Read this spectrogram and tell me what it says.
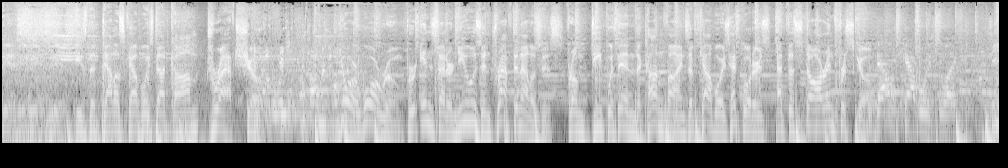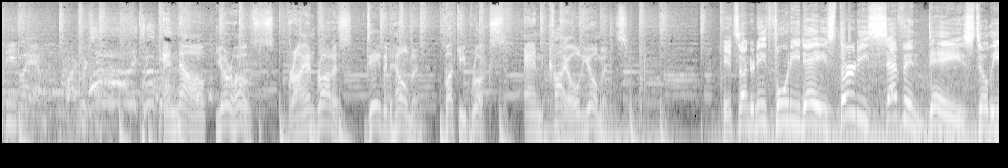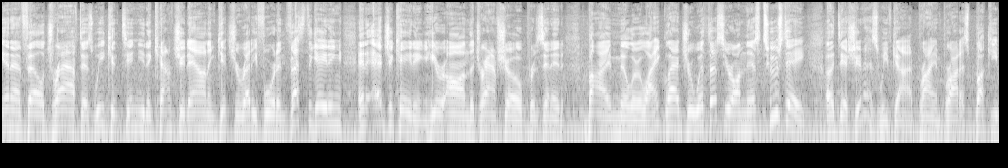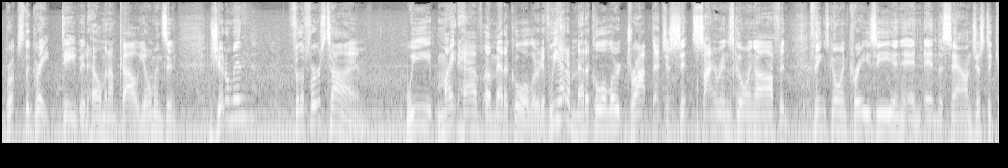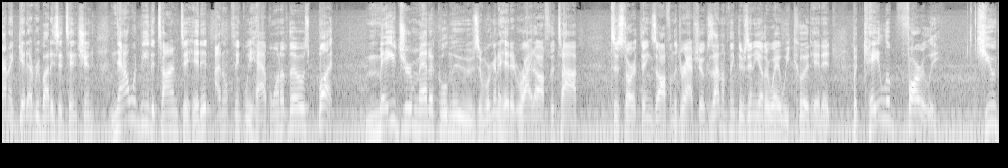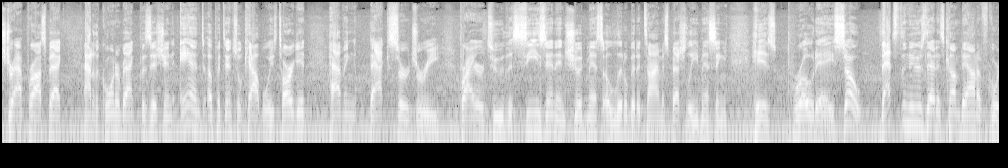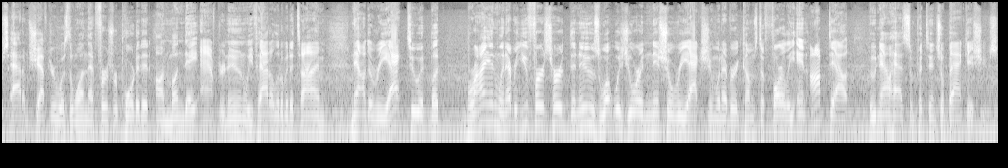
This is the DallasCowboys.com Draft Show. Your war room for insider news and draft analysis from deep within the confines of Cowboys headquarters at the Star in Frisco. Dallas Cowboys select CeeDee Lamb, wide receiver. And now, your hosts, Brian Broaddus, David Helman, Bucky Brooks, and Kyle Yeomans. It's underneath 40 days, 37 days till the NFL draft as we continue to count you down and get you ready for it. Investigating and educating here on the draft show presented by Miller Lite. Glad you're with us here on this Tuesday edition as we've got Brian Broaddus, Bucky Brooks, the great David Helman. I'm Kyle Yeomans. And gentlemen, for the first time, we might have a medical alert. If we had a medical alert drop that just sent sirens going off and things going crazy and, and, and the sound just to kind of get everybody's attention, now would be the time to hit it. I don't think we have one of those, but major medical news, and we're going to hit it right off the top to start things off on the draft show because I don't think there's any other way we could hit it. But Caleb Farley, huge draft prospect out of the cornerback position and a potential Cowboys target, having back surgery prior to the season and should miss a little bit of time, especially missing his pro day. So that's the news that has come down. Of course, Adam Schefter was the one that first reported it on Monday afternoon. We've had a little bit of time now to react to it, but Brian, whenever you first heard the news, what was your initial reaction whenever it comes to Farley and opt out, who now has some potential back issues?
